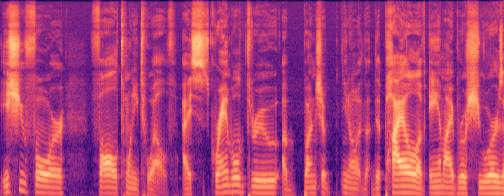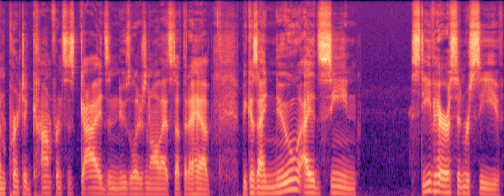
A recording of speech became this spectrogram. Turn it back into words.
issue 4, fall 2012. I scrambled through a bunch of, you know, the, the, pile of AMI brochures and printed conferences, guides, and newsletters and all that stuff that I have because I knew I had seen Steve Harrison receive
